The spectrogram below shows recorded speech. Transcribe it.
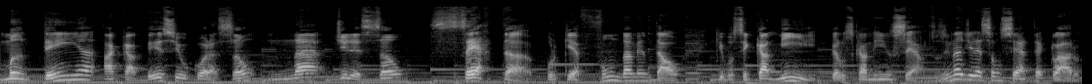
mantenha a cabeça e o coração na direção certa, porque é fundamental que você caminhe pelos caminhos certos. E na direção certa, é claro,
